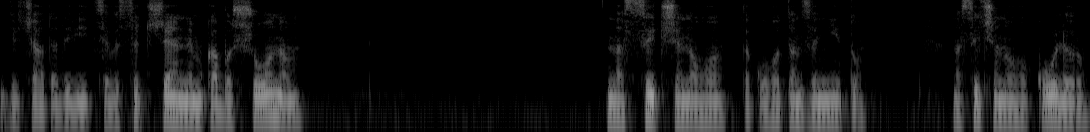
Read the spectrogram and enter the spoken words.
дівчата, дивіться, височенним кабошоном насиченого такого танзаніту, насиченого кольору.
